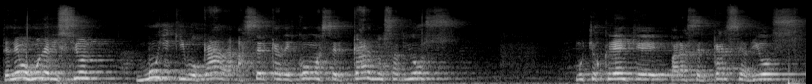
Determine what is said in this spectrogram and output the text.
Tenemos una visión muy equivocada acerca de cómo acercarnos a Dios. Muchos creen que para acercarse a Dios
